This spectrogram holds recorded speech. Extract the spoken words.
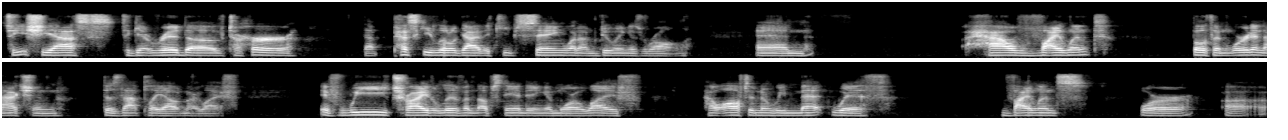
she, she asks to get rid of, to her, that pesky little guy that keeps saying what I'm doing is wrong. And how violent, both in word and action, does that play out in our life? If we try to live an upstanding and moral life, how often are we met with violence or uh,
